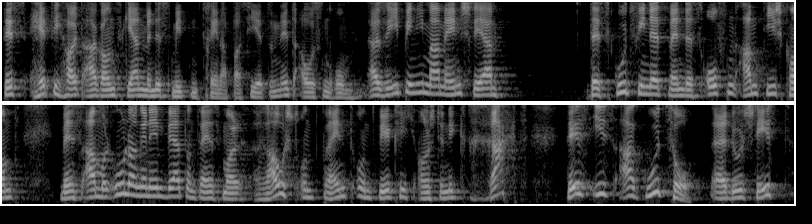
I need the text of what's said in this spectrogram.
das hätte ich halt auch ganz gern, wenn es mit dem Trainer passiert und nicht außenrum. Also ich bin immer ein Mensch, der das gut findet, wenn das offen am Tisch kommt, wenn es einmal unangenehm wird und wenn es mal rauscht und brennt und wirklich anständig kracht. Das ist auch gut so. Äh, du stehst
